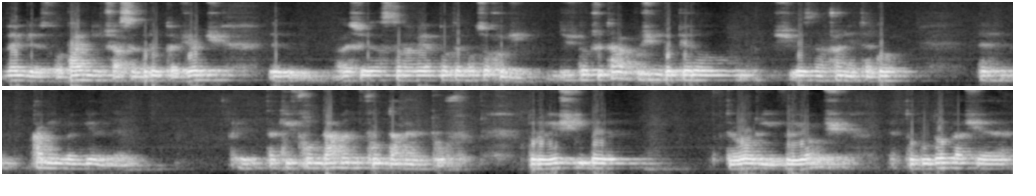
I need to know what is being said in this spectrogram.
węgiel z kopalni, czasem bryłkę wziąć, ale się zastanawiałem potem o co chodzi. Gdzieś doczytałem później dopiero znaczenie tego kamień węgielny. Taki fundament fundamentów, który jeśli by w teorii wyjąć, to budowla się,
